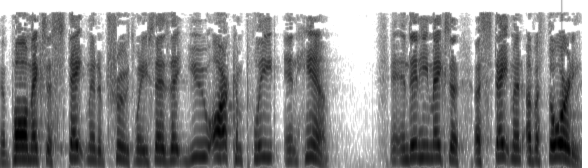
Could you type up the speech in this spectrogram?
And Paul makes a statement of truth when he says that you are complete in him. And then he makes a, a statement of authority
